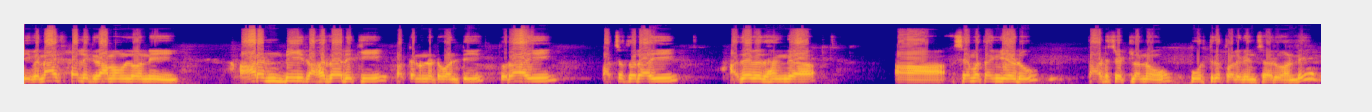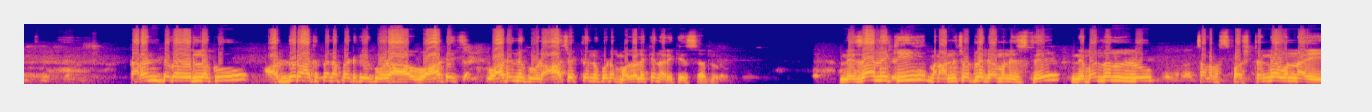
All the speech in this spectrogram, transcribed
ఈ వినాయకపల్లి గ్రామంలోని ఆర్ఎండ్బి రహదారికి పక్కన ఉన్నటువంటి తురాయి పచ్చ తురాయి అదేవిధంగా ఆ, సేమతంగేడు తాటి చెట్లను పూర్తిగా తొలగించారు అండి. కరెంటు వైర్లకు అడ్డు రాకపోయినప్పటికీ కూడా వాటి వాటిని కూడా ఆ చెట్లను కూడా మొదలకి నరికేశారు. నిజానికి మనం అన్ని చోట్ల గమనిస్తే నిబంధనలు చాలా స్పష్టంగా ఉన్నాయి.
